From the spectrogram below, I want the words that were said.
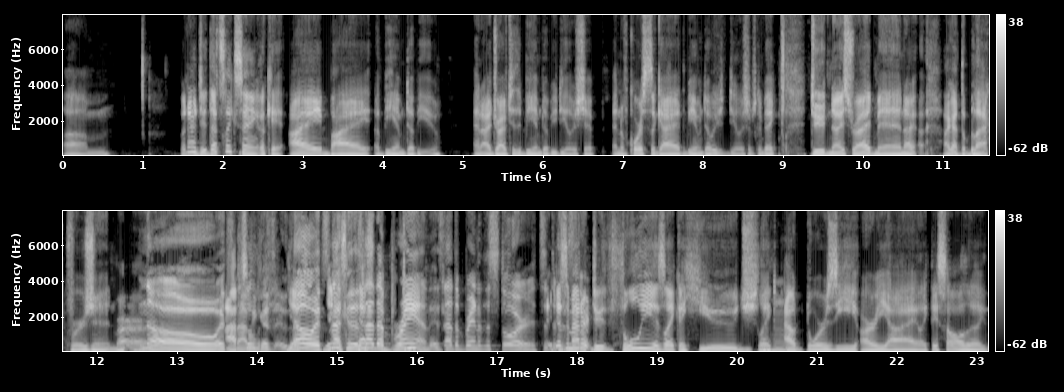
um but no dude that's like saying okay I buy a BMW and I drive to the BMW dealership and of course the guy at the BMW dealership's gonna be like dude nice ride man I I got the black version Brr." No, it's Absolute- not because yes, no, it's not yes, because it's not the brand. It's not the brand of the store. It's it doesn't matter, store. dude. Thule is like a huge, like Mhm. outdoorsy REI. Like they sell all the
